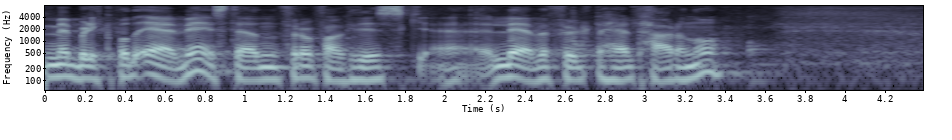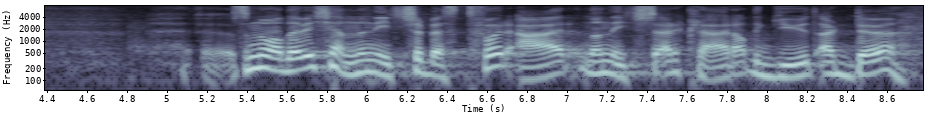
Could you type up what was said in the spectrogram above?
med blikk på det evige istedenfor å faktisk leve fullt og helt her og nå. Så Noe av det vi kjenner Nietzsche best for, er når Nietzsche erklærer at Gud er død,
